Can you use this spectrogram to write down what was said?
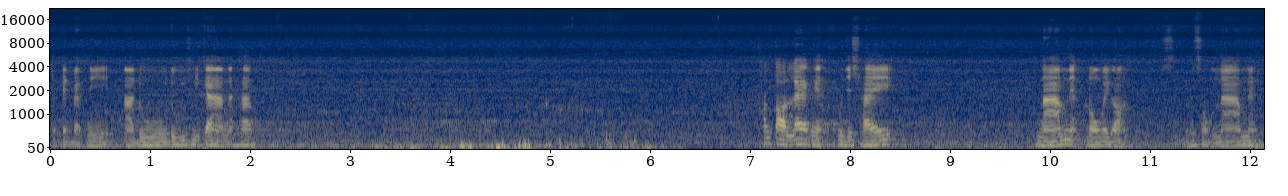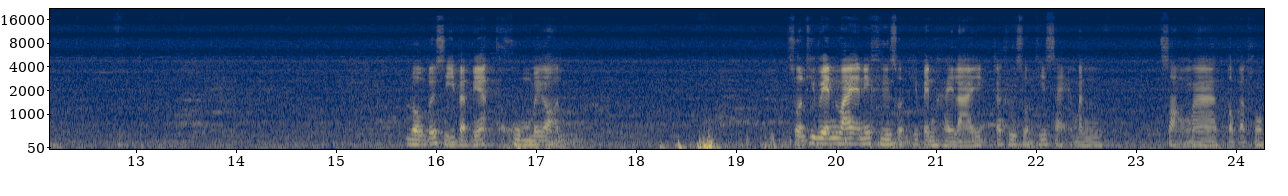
จะเป็นแบบนี้อ่าดูดูวิธีการนะครับ ขั้นตอนแรกเนี่ยคุณจะใช้น้ำเนี่ยลงไปก่อนสีผสมน้ำเนี่ย ลงด้วยสีแบบนี้คุมไปก่อน ส่วนที่เว้นไว้อันนี้คือส่วนที่เป็นไฮไลท์ ก็คือส่วนที่แสงมันส่องมาตกกระทบ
